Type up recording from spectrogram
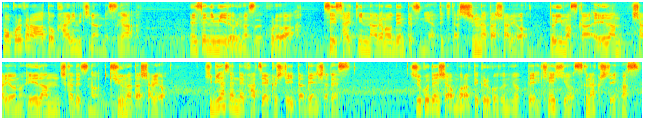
もうこれからはあと帰り道なんですが沿線に見えておりますこれはつい最近長野電鉄にやってきた新型車両といいますか営団車両の営団地下鉄の旧型車両日比谷線で活躍していた電車です。中古電車をもらってくることによって経費を少なくしています。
